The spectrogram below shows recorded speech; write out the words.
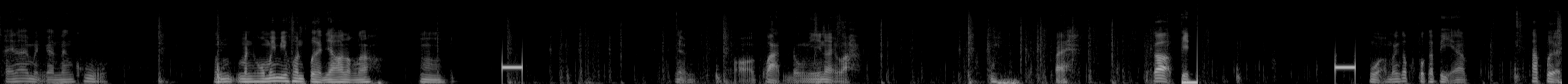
ใช้ได้เหมือนกันทั้งคู่ มันมันคงไม่มีคนเปิดยาวหรอกเนาะอืมเนี่ยขอกวาดตรงนี้หน่อยวะไป ก็ปิด หัวมันก็ปกติครับ ถ้าเปิด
